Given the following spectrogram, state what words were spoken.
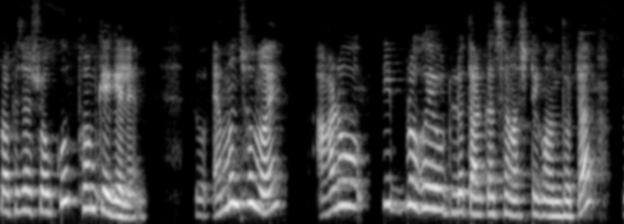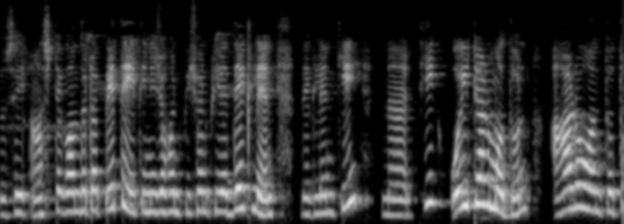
প্রফেসর শঙ্কু থমকে গেলেন। তো এমন সময় আরও তীব্র হয়ে উঠল তার কাছে আঁশটে গন্ধটা। তো সেই আঁশটে গন্ধটা পেতেই তিনি যখন পিছন ফিরে দেখলেন দেখলেন কি, না, ঠিক ওইটার মতন আরও অন্তত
